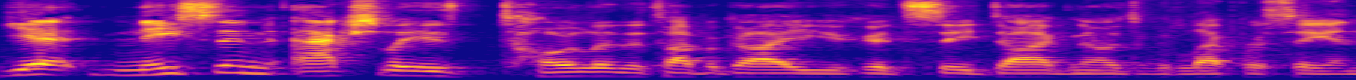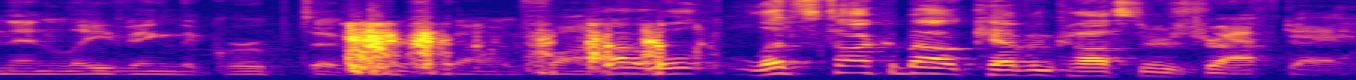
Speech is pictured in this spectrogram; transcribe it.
Yeah, Neeson actually is totally the type of guy you could see diagnosed with leprosy and then leaving the group to go and find. All right, well, let's talk about Kevin Costner's draft day.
